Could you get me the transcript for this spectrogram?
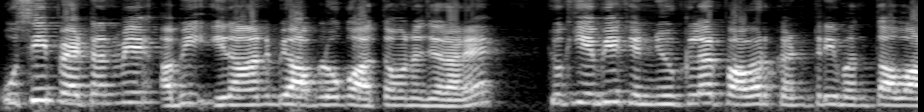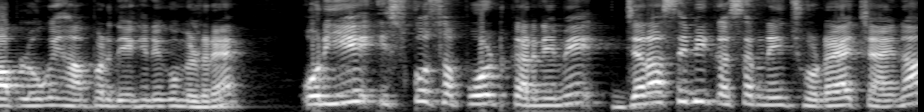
उसी पैटर्न में अभी ईरान भी आप लोगों को आता हुआ नज़र आ रहा है, क्योंकि ये भी एक न्यूक्लियर पावर कंट्री बनता हुआ आप लोगों को यहाँ पर देखने को मिल रहा है, और ये इसको सपोर्ट करने में जरा से भी कसर नहीं छोड़ रहा है चाइना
